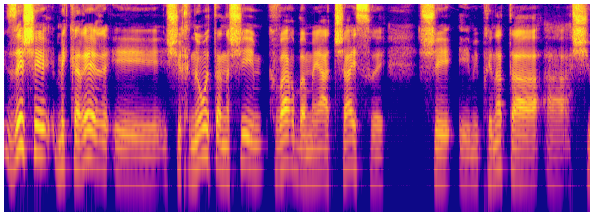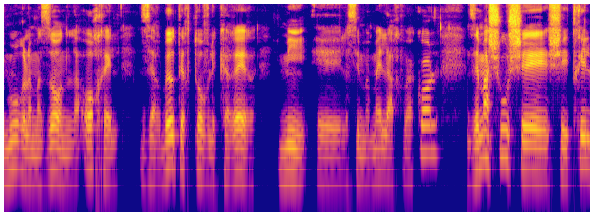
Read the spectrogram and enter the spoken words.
זה שמקרר אה, שכנעו את האנשים כבר במאה ה-19, שמבחינת השימור למזון, לאוכל, זה הרבה יותר טוב לקרר מלשים במלח והכל, זה משהו ש, שהתחיל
